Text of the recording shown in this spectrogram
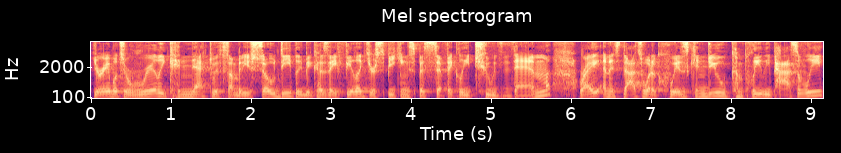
You're able to really connect with somebody so deeply because they feel like you're speaking specifically to them, right? And it's that's what a quiz can do completely passively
